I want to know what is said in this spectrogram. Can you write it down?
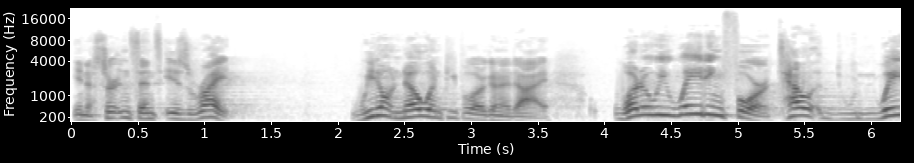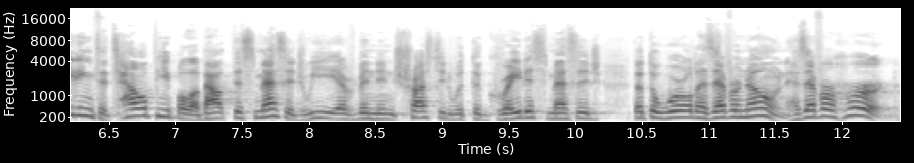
in a certain sense, is right. We don't know when people are going to die. What are we waiting for? Tell, waiting to tell people about this message. We have been entrusted with the greatest message that the world has ever known, has ever heard.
